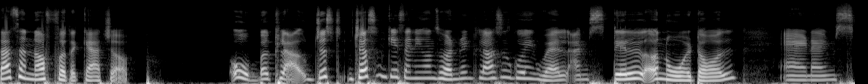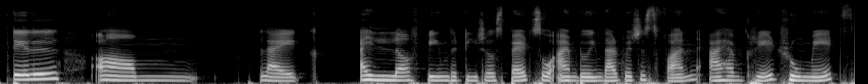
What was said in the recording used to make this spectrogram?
that's enough for the catch up. Oh, but cloud just just in case anyone's wondering, class is going well. I'm still a know it all, and I'm still um like I love being the teacher's pet, so I'm doing that, which is fun. I have great roommates,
